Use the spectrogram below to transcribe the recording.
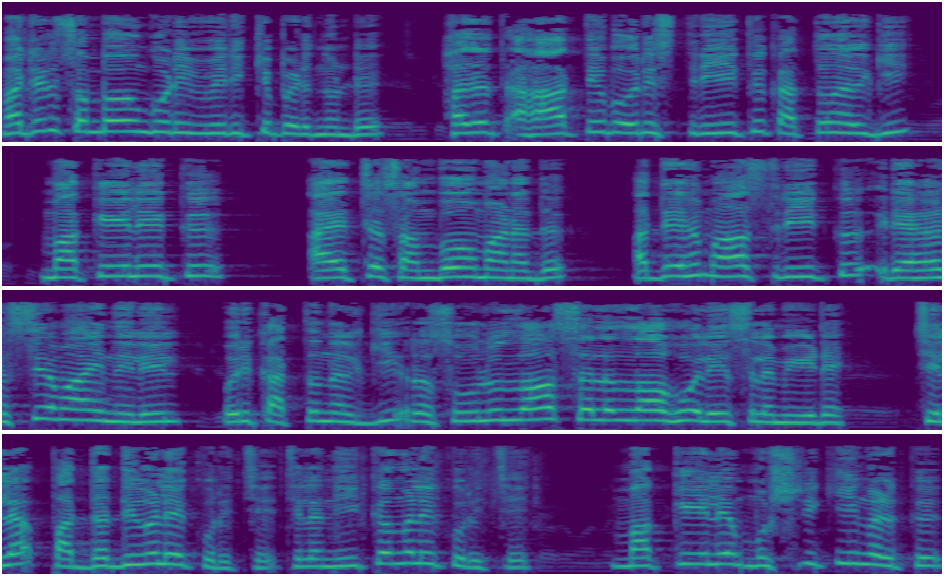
മറ്റൊരു സംഭവം കൂടി വിവരിക്കപ്പെടുന്നുണ്ട്. ഹജത് ഹാത്തിബ് ഒരു സ്ത്രീക്ക് കത്ത് നൽകി മക്കയിലേക്ക് അയച്ച സംഭവമാണത്. അദ്ദേഹം ആ സ്ത്രീക്ക് രഹസ്യമായ നിലയിൽ ഒരു കത്ത് നൽകി. റസൂലുല്ലാ സലല്ലാഹു അലൈഹി സ്വലമിയുടെ ചില പദ്ധതികളെ കുറിച്ച് ചില നീക്കങ്ങളെ കുറിച്ച് മക്കയിലെ മുഷ്രിക്കീങ്ങൾക്ക്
